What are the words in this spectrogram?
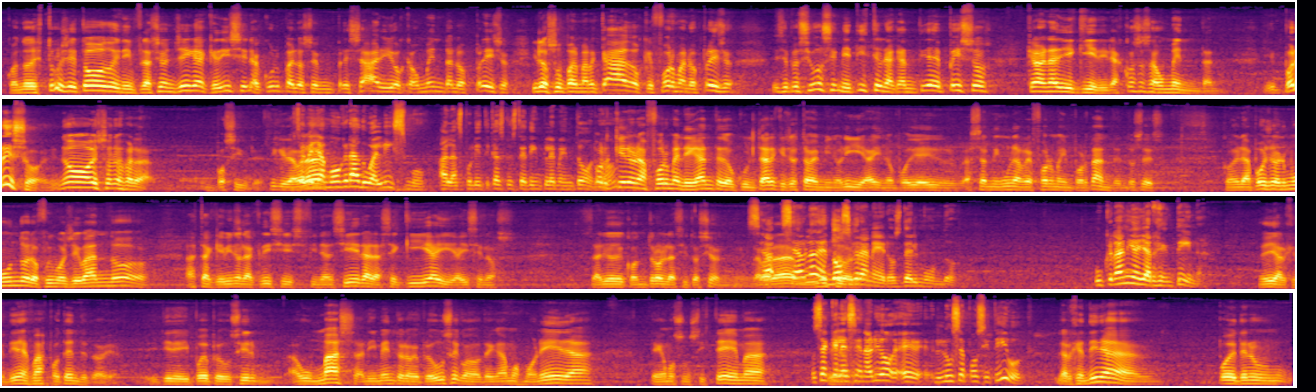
Cuando destruye todo y la inflación llega, que dice la culpa de los empresarios que aumentan los precios y los supermercados que forman los precios. Dice, pero si vos metiste una cantidad de pesos que ahora nadie quiere y las cosas aumentan. Y por eso, no, eso no es verdad imposible. Así que le llamó gradualismo a las políticas que usted implementó, ¿no? Porque era una forma elegante de ocultar que yo estaba en minoría y no podía ir a hacer ninguna reforma importante. Entonces, con el apoyo del mundo lo fuimos llevando hasta que vino la crisis financiera, la sequía y ahí se nos, salió de control la situación. se, habla de dos graneros del mundo, Ucrania y Argentina. Sí, Argentina es más potente todavía y, tiene, y puede producir aún más alimento de lo que produce cuando tengamos moneda, tengamos un sistema. O sea que el escenario eh, luce positivo. La Argentina puede tener un,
